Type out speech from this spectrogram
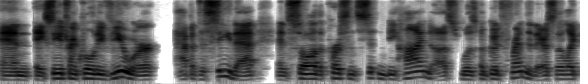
And a sea of tranquility viewer happened to see that and saw the person sitting behind us was a good friend of theirs. So like,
